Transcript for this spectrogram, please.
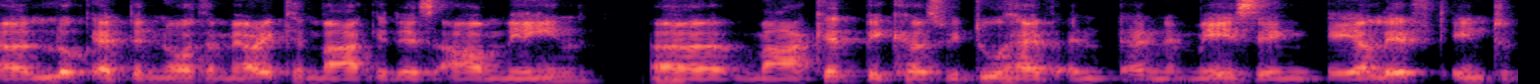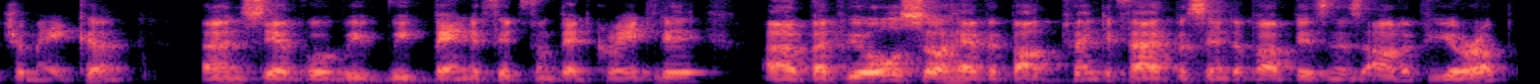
uh, look at the North American market as our main mm-hmm. market because we do have an, an amazing airlift into Jamaica, and therefore we we benefit from that greatly. Uh, but we also have about 25% of our business out of Europe,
